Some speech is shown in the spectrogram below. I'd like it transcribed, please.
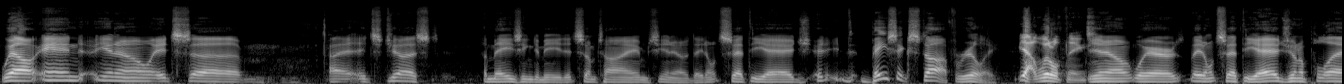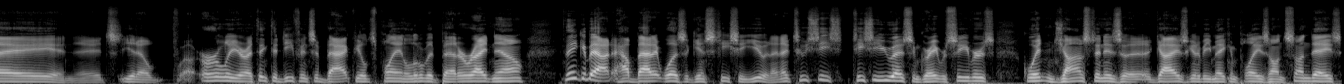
well and you know it's uh uh, it's just amazing to me that sometimes you know they don't set the edge. Basic stuff, really. Yeah, little things. You know, where they don't set the edge on a play, and it's you know earlier. I think the defensive backfield's playing a little bit better right now. Think about how bad it was against TCU, and I know TCU has some great receivers. Quentin Johnston is a guy who's going to be making plays on Sundays.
